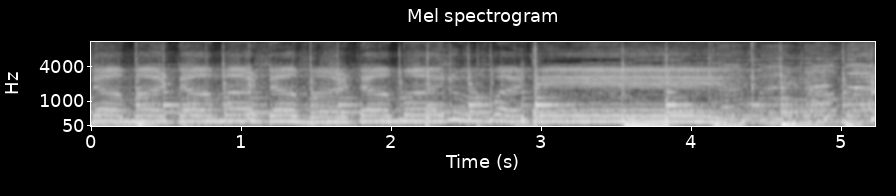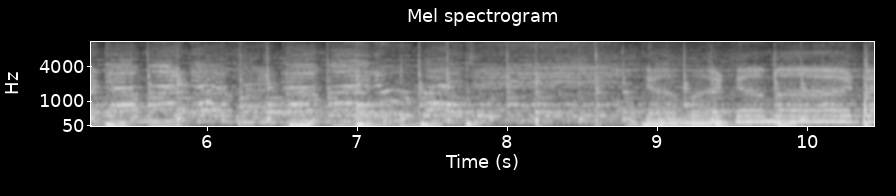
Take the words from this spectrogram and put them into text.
ಡಮ ಡಮ ಡಮ ಡಮರುವಜೆ ಡಮ ಡಮ ಡಮ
